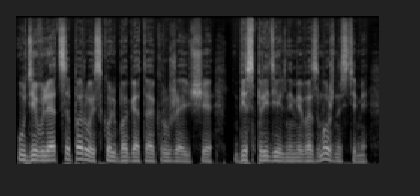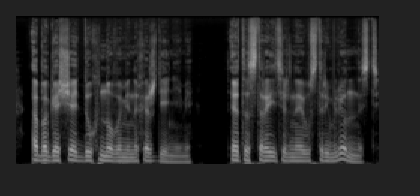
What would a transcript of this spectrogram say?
удивляться порой, сколь богато окружающее беспредельными возможностями обогащать дух новыми нахождениями. Эта строительная устремленность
